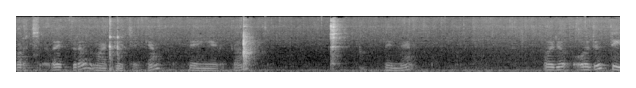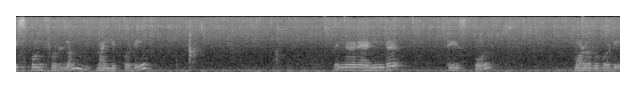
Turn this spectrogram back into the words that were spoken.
കുറച്ച് അതായത് ഇത്ര മാറ്റി വെച്ചേക്കാം. തേങ്ങ എടുക്കാം. പിന്നെ ഒരു ഒരു ടീസ്പൂൺ ഫുള്ളും മല്ലിപ്പൊടി. പിന്നെ രണ്ട് ടീസ്പൂൺ മുളക് പൊടി.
